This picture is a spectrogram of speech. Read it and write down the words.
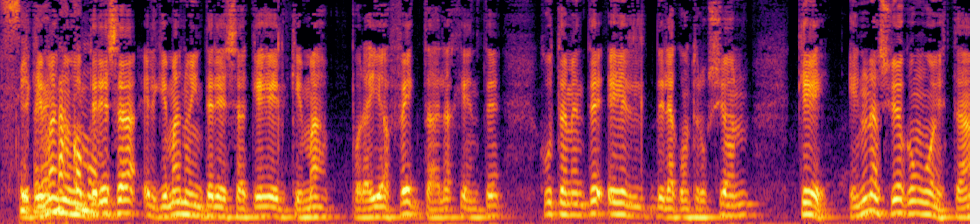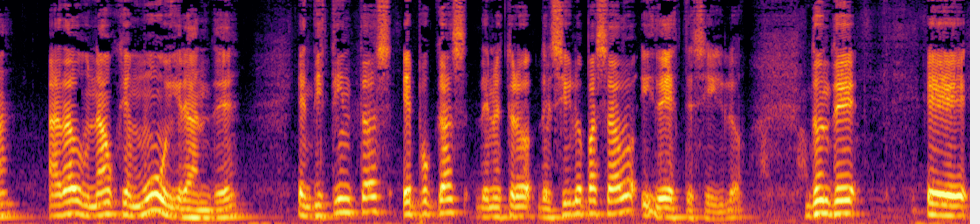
Sí, el que más, más nos común. interesa, el que más nos interesa, que es el que más por ahí afecta a la gente, justamente es el de la construcción, que en una ciudad como esta ha dado un auge muy grande en distintas épocas de nuestro del siglo pasado y de este siglo, donde eh,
